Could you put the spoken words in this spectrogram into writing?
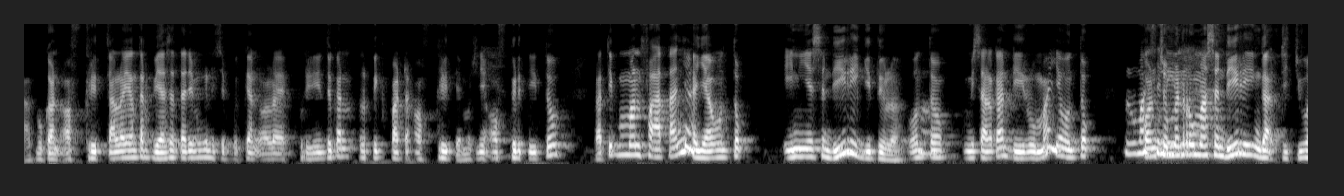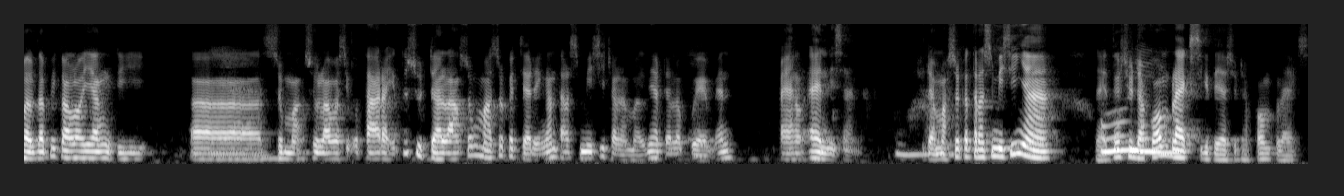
Nah, bukan off grid. Kalau yang terbiasa tadi mungkin disebutkan oleh Brin itu kan lebih kepada off grid ya. Maksudnya off grid itu berarti pemanfaatannya hanya untuk ininya sendiri gitu loh. Untuk misalkan di rumah ya untuk Rumah konsumen sendiri. rumah sendiri nggak dijual. Tapi kalau yang di uh, Sulawesi Utara itu sudah langsung masuk ke jaringan transmisi dalam hal ini adalah BUMN PLN di sana. Wow. Sudah masuk ke transmisinya. Nah, oh, itu sudah iya, iya. kompleks gitu ya, sudah kompleks.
